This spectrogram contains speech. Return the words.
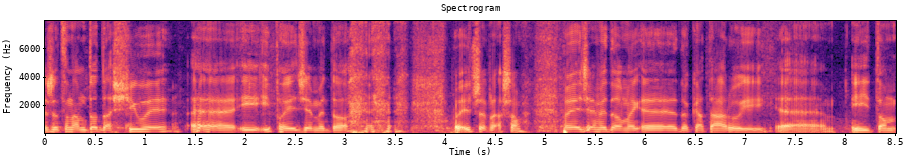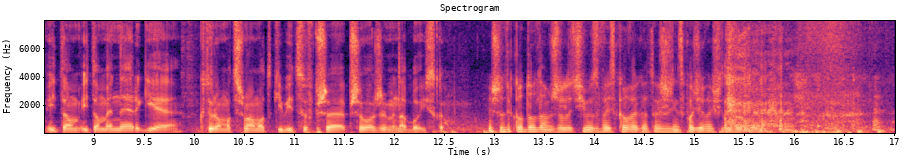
że to nam doda siły e, i, i pojedziemy do, przepraszam, pojedziemy do, do Kataru i, i, tą, i, tą, i tą energię, którą otrzymam od kibiców, prze, przełożymy na boisko. Jeszcze tylko dodam, że lecimy z wojskowego, także nie spodziewaj się tego.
